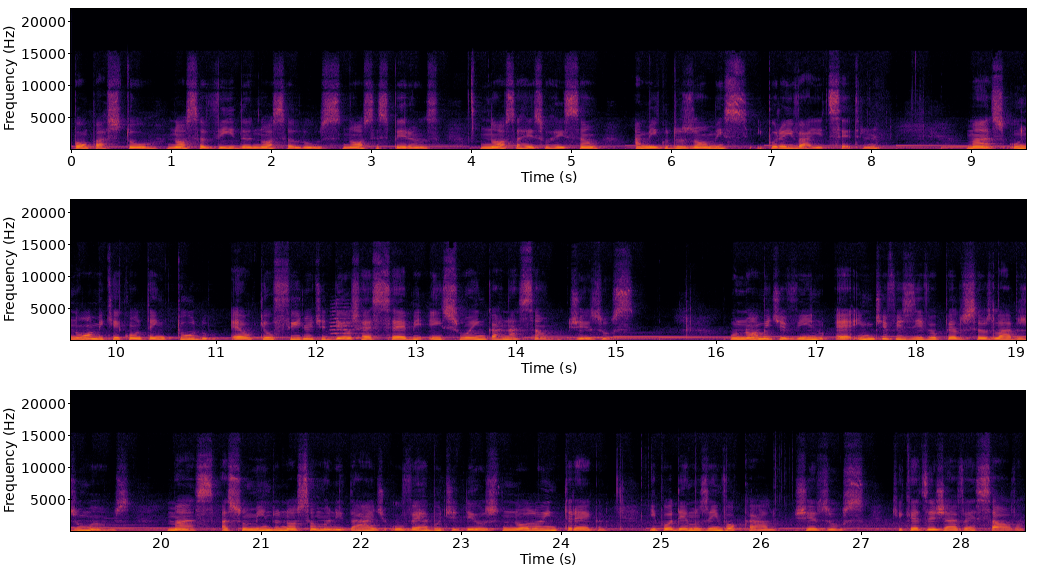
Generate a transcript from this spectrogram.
Bom pastor, nossa vida, nossa luz, nossa esperança, nossa ressurreição, amigo dos homens e por aí vai, etc. Né? Mas o nome que contém tudo é o que o Filho de Deus recebe em sua encarnação, Jesus. O nome divino é indivisível pelos seus lábios humanos, mas, assumindo nossa humanidade, o Verbo de Deus nolo entrega e podemos invocá-lo, Jesus que quer dizer Javé salva,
